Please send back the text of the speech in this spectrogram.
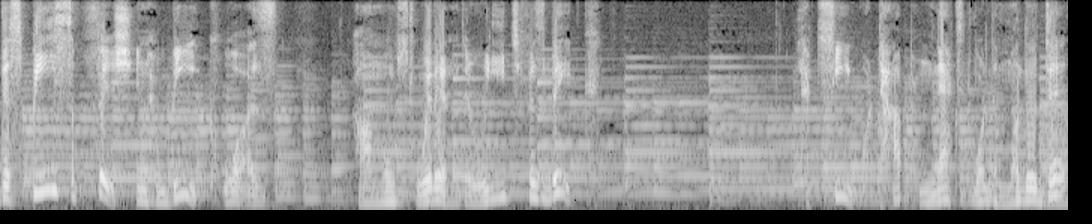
This piece of fish in her beak was almost within the reach of his beak. Let's see what happened next, what the mother did.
